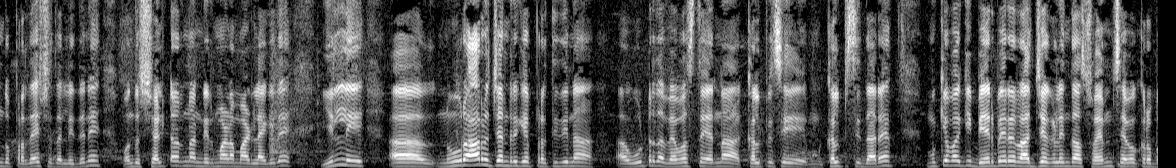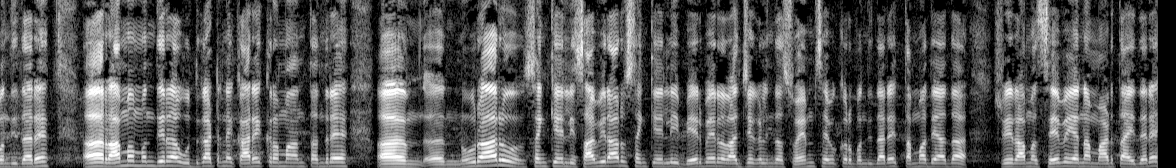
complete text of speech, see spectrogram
ಒಂದು ಪ್ರದೇಶದಲ್ಲಿದ್ದೇನೆ. ಒಂದು ಶೆಲ್ಟರ್ನ ನಿರ್ಮಾಣ ಮಾಡಲಾಗಿದೆ. ಇಲ್ಲಿ ನೂರಾರು ಜನರಿಗೆ ಪ್ರತಿದಿನ ಊಟದ ವ್ಯವಸ್ಥೆಯನ್ನು ಕಲ್ಪಿಸಿ, ಕಲ್ಪಿಸಿದ್ದಾರೆ. ಮುಖ್ಯವಾಗಿ ಬೇರೆ ಬೇರೆ ರಾಜ್ಯಗಳಿಂದ ಸ್ವಯಂ ಸೇವಕರು ಬಂದಿದ್ದಾರೆ. ರಾಮ ಮಂದಿರ ಉದ್ಘಾಟನೆ ಕಾರ್ಯಕ್ರಮ ಅಂತಂದರೆ ನೂರಾರು ಸಂಖ್ಯೆಯಲ್ಲಿ, ಸಾವಿರಾರು ಸಂಖ್ಯೆಯಲ್ಲಿ ಬೇರೆ ಬೇರೆ ರಾಜ್ಯಗಳಿಂದ ಸ್ವಯಂ ಸೇವಕರು ಬಂದಿದ್ದಾರೆ. ತಮ್ಮದೇ ಆದ ಶ್ರೀರಾಮ ಸೇವೆಯನ್ನು ಮಾಡ್ತಾ ಇದ್ದಾರೆ.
